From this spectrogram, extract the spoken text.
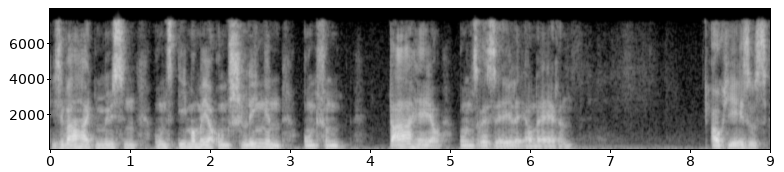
Diese Wahrheiten müssen uns immer mehr umschlingen und von daher unsere Seele ernähren. Auch Jesus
